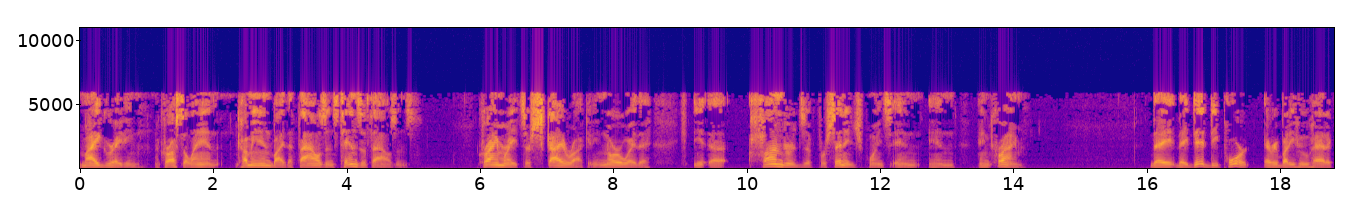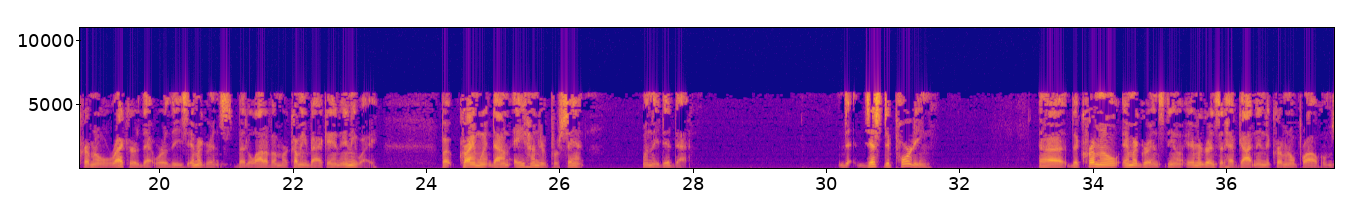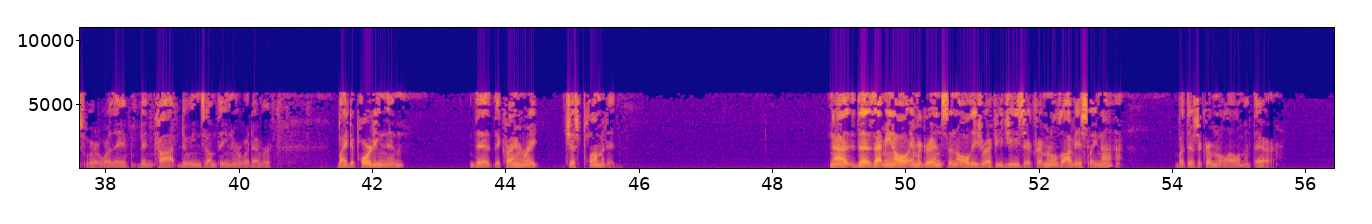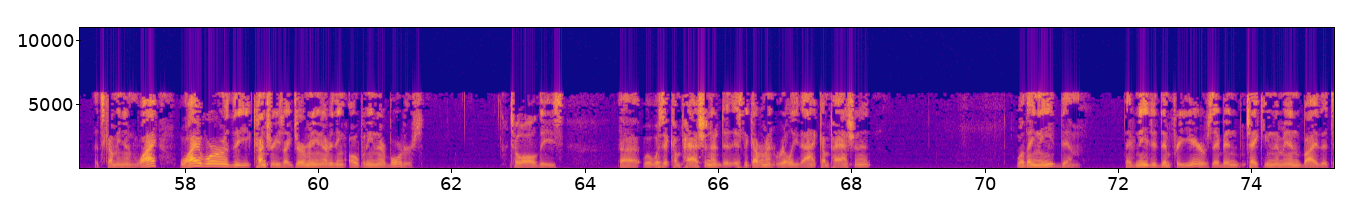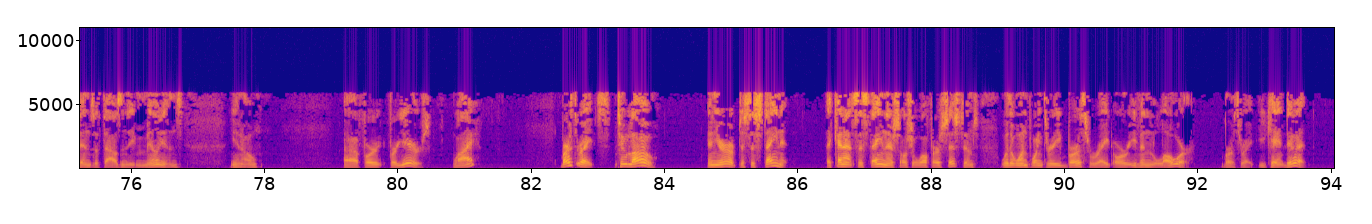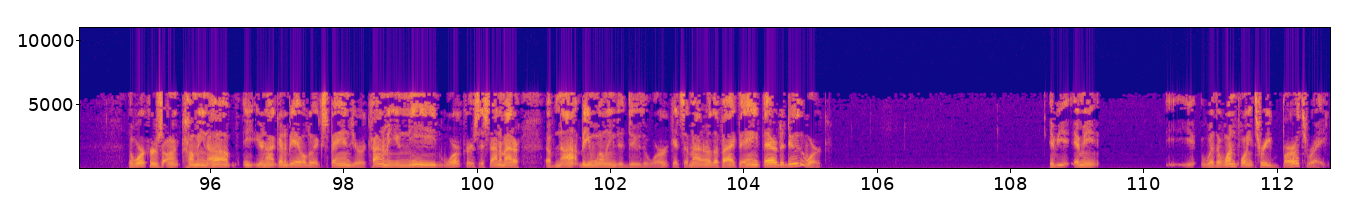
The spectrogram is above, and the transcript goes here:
migrating across the land, coming in by the thousands, tens of thousands. Crime rates are skyrocketing. Norway, the uh, hundreds of percentage points in in in crime. They they did deport everybody who had a criminal record that were these immigrants, but a lot of them are coming back in anyway. But crime went down 800% when they did that. D- just deporting uh, the criminal immigrants, you know, immigrants that have gotten into criminal problems where, where they have been caught doing something or whatever, by deporting them, the, the crime rate just plummeted. Now, does that mean all immigrants and all these refugees are criminals? Obviously not. But there's a criminal element there that's coming in. Why? Why were the countries like Germany and everything opening their borders to all these? Uh, was it compassion? Is the government really that compassionate? Well, they need them. They've needed them for years. They've been taking them in by the tens of thousands, even millions, you know, uh, for for years. Why? Birth rates too low in Europe to sustain it. They cannot sustain their social welfare systems with a 1.3 birth rate or even lower birth rate. You can't do it. The workers aren't coming up. You're not going to be able to expand your economy. You need workers. It's not a matter of not being willing to do the work. It's a matter of the fact they ain't there to do the work. If you, I mean, with a 1.3 birth rate,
